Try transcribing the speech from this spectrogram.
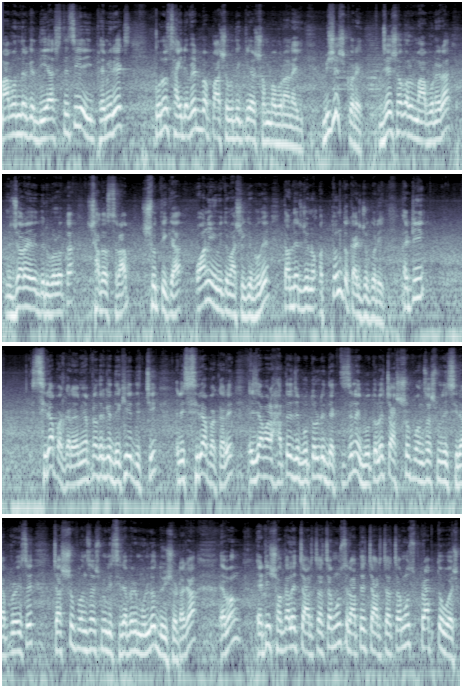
মা বোনদেরকে দিয়ে আসতেছি এই ফেমিরেক্স কোনো সাইড এফেক্ট বা পার্শ্ব প্রতিক্রিয়ার সম্ভাবনা নেই। বিশেষ করে যে সকল মা বোনেরা জরায়ু দুর্বলতা সাদাস্রাব সুতিকা, অনিয়মিত মাসিকে ভোগে, তাদের জন্য অত্যন্ত কার্যকরী। এটি সিরাপ আকারে, আমি আপনাদেরকে দেখিয়ে দিচ্ছি এটি সিরাপ আকারে। এই যে আমার হাতে যে বোতলটি দেখতেছেন, এই বোতলে চারশো পঞ্চাশ মিলি সিরাপ রয়েছে। চারশো পঞ্চাশ মিলি সিরাপের মূল্য দুইশো টাকা এবং এটি সকালে চার চা চামচ, রাতে চার চা চামচ প্রাপ্তবয়স্ক।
